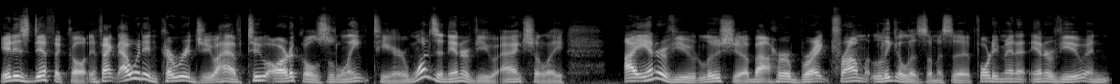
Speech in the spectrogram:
It is difficult. In fact, I would encourage you. I have two articles linked here. One's an interview, actually. I interviewed Lucia about her break from legalism. It's a 40 minute interview, and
